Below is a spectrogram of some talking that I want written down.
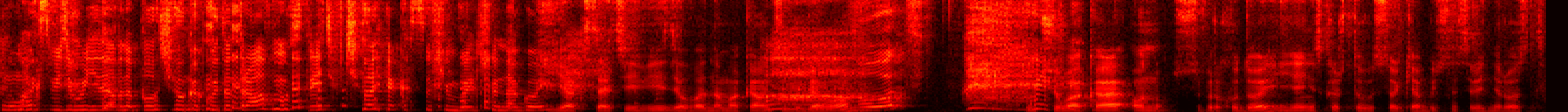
Ну, Макс, видимо, недавно получил какую-то травму, встретив человека с очень большой ногой. Я, кстати, видел в одном аккаунте беговом Вот. у чувака, он супер худой, и я не скажу, что высокий, обычно средний рост.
